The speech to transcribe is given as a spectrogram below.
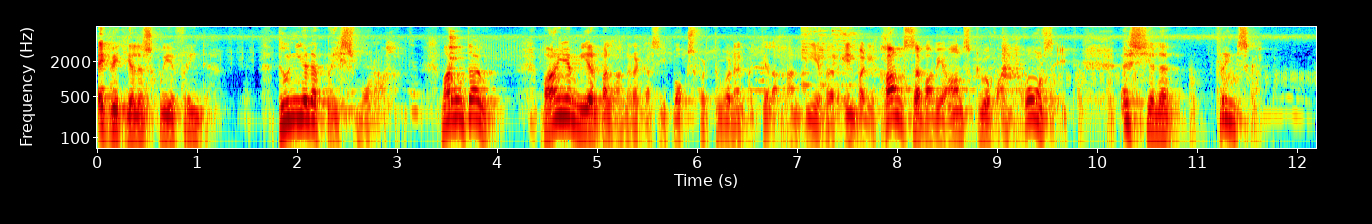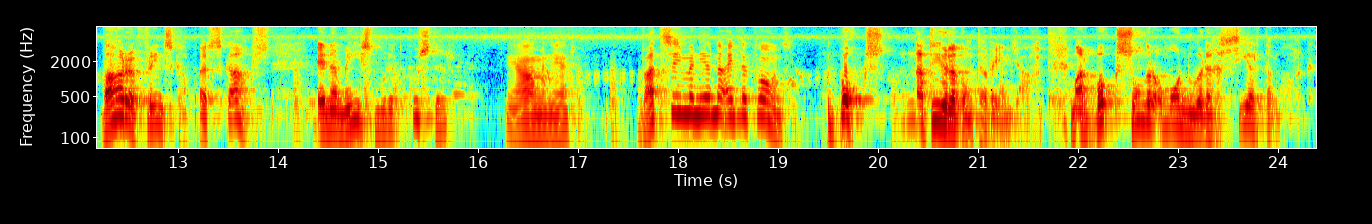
ek weet julle is goeie vriende. Doen julle bes môre aand. Maar onthou, baie meer belangrik as die boksvertoning wat julle gaan lewer en wat die ganse Babiaanskloof aan ons het, is julle vriendskap. Ware vriendskap is skaars en 'n mens moet dit koester. Ja, meneer. Wat sê meneer nou eintlik vir ons? Boks natuurlik om te wen, ja, maar boks sonder om onnodig seer te maak.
